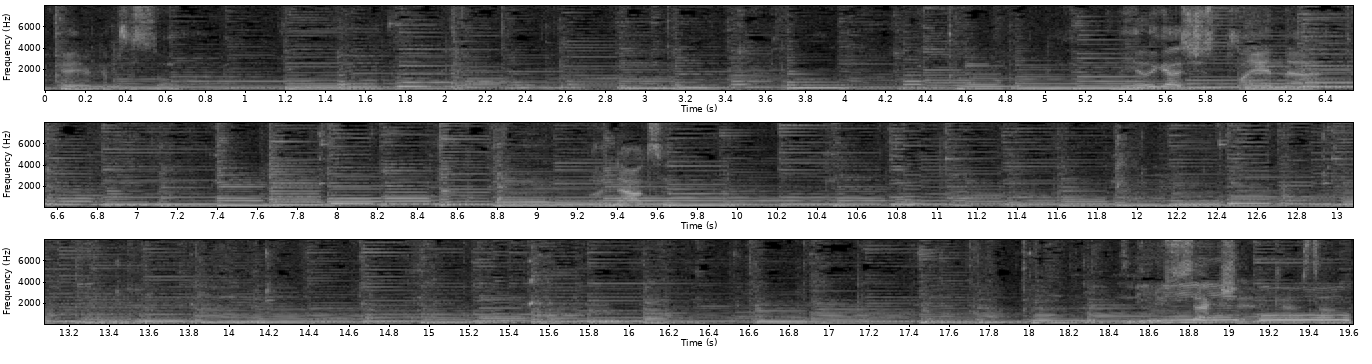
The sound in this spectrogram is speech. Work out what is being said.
Okay, here comes the solo. The other guys just playing that now new section kind of stuff. All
